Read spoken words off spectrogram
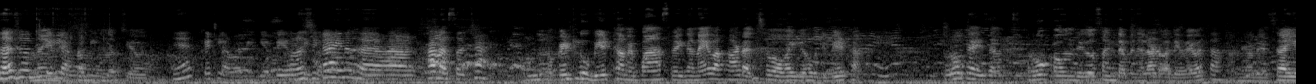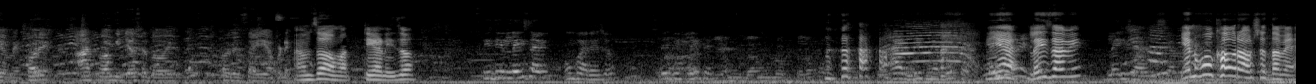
જાજો ને કેટલા હે? કેટલા વાગે? ગયા બે હજી કાંઈ ન થાય આ સાડા છ. છા તો કેટલું બેઠા મેં? પાંચ વાગ્યા આવ્યા સાડા છ વાગ્યા સુધી બેઠા. રોકાઈ જાવ રોકાવું દીધો સંગીતાબેન લાડવા દેવા આવ્યા હતા. અને હવે જઈએ અમે ઘરે. આઠ વાગી જશે તો ઘરે જઈએ આપણે. આમ જો અમાર ટેણી જો. દીદી લઈ જાવી? એને હું ખવડાવશો તમે?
